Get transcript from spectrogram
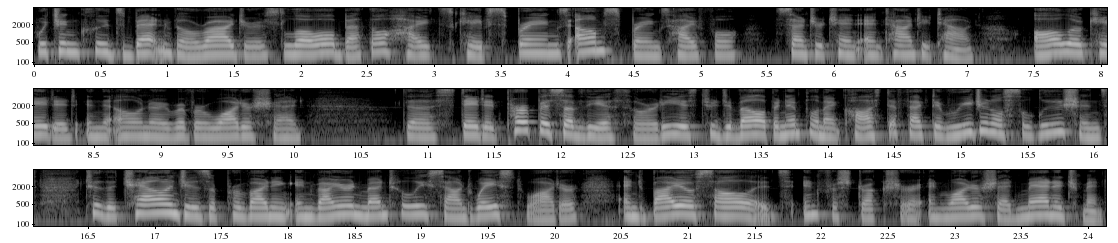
which includes Bentonville, Rogers, Lowell, Bethel Heights, Cave Springs, Elm Springs, Highfill, Centerton, and Tontitown, all located in the Illinois River watershed. The stated purpose of the authority is to develop and implement cost effective regional solutions to the challenges of providing environmentally sound wastewater and biosolids infrastructure and watershed management.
